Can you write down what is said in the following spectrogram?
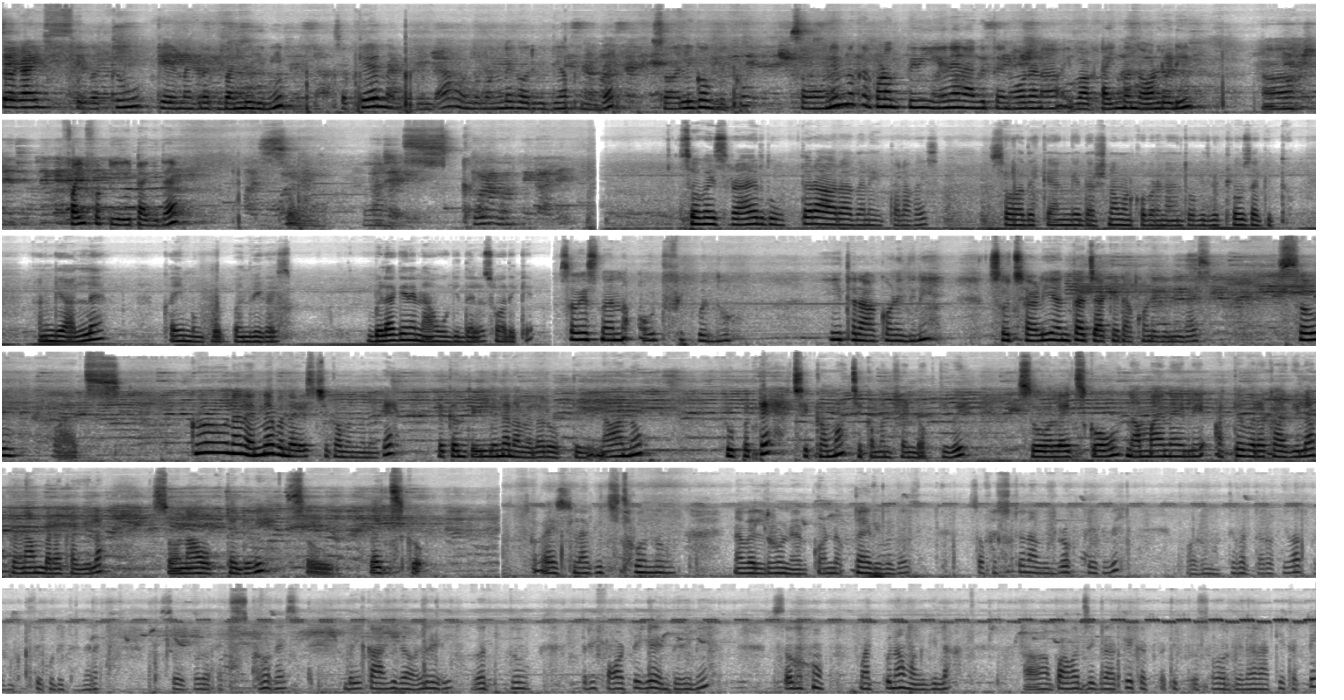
So guys ಇವತ್ತು K R ನಗರಕ್ಕೆ ಬಂದಿದ್ದೀನಿ. ಸೊ ಕೆ ಆರ್ ನಗರದಿಂದ ಒಂದು ಮಂಗಳಗೌರಿ ವಿದ್ಯಾಪನ ಇದೆ. ಸೊ ಅಲ್ಲಿಗೆ ಹೋಗಬೇಕು. ಸೊ ನಿಮ್ಮನ್ನು ಕರ್ಕೊಂಡು ಹೋಗ್ತೀನಿ. ಏನೇನಾಗುತ್ತೆ ನೋಡೋಣ. ಇವಾಗ ಟೈಮ್ ಬಂದು ಆಲ್ರೆಡಿ ಫೈವ್ ಫೋರ್ಟಿ ಏಯ್ಟ್ ಆಗಿದೆ. ಸೊ ಸೊ ಗೈಸ್ ರಾಯರ್ದು ಉತ್ತರ ಆರಾಧನೆ ಇತ್ತಲ್ಲ ಗೈಸ್ ಸೊ ಅದಕ್ಕೆ ಹಂಗೆ ದರ್ಶನ ಮಾಡ್ಕೊಬರೋಣ ಅಂತ ಹೋಗಿದ್ವಿ. ಕ್ಲೋಸ್ ಆಗಿತ್ತು. ಹಂಗೆ ಅಲ್ಲೇ ಕೈ ಮುಗ್ಬೇಕು ಬಂದ್ವಿ ಗೈಸ್ ಬೆಳಗ್ಗೆನೇ ನಾವು ಹೋಗಿದ್ದಲ್ಲ ಸೊ ಅದಕ್ಕೆ. ಸೊ ಎಸ್ ನನ್ನ ಔಟ್ಫಿಟ್ ಬಂದು ಈ ಥರ ಹಾಕ್ಕೊಂಡಿದ್ದೀನಿ ಸೊ ಚಳಿ ಅಂತ ಜಾಕೆಟ್ ಹಾಕ್ಕೊಂಡಿದ್ದೀನಿ ಗೈಸ್ ಸೊ ವಾಟ್ಸ್ ಕೂ ನಾನು ಎನ್ನೆ ಬಂದೆ ಗೈಸ್ ಚಿಕ್ಕಮ್ಮನ ಮನೆಗೆ. ಯಾಕಂದರೆ ಇಲ್ಲಿಂದ ನಾವೆಲ್ಲರೂ ಹೋಗ್ತೀವಿ. ನಾನು, ರೂಪತ್ತೆ, ಚಿಕ್ಕಮ್ಮ, ಚಿಕ್ಕಮ್ಮನ ಫ್ರೆಂಡ್ ಹೋಗ್ತೀವಿ. ಸೊ ಲೆಟ್ಸ್ ಗೋ ನಮ್ಮ ಮನೆಯಲ್ಲಿ ಅತ್ತೆ ಬರೋಕ್ಕಾಗಿಲ್ಲ, ಪ್ರಣಾಮ್ ಬರೋಕ್ಕಾಗಿಲ್ಲ. ಸೊ ನಾವು ಹೋಗ್ತಾ ಇದ್ದೀವಿ. So let's go so guys luggage ತೊಗೊಂಡು ನಾವೆಲ್ಲರೂ ನಡ್ಕೊಂಡು ಹೋಗ್ತಾ ಇದ್ದೀವಿ ಗೈಸ್ ಸೊ ಫಸ್ಟು ನಾವಿಬ್ಬರು ಹೋಗ್ತಾ ಇದ್ದೀವಿ ಅವರು ಮತ್ತೆ ಬರ್ತಾರೋ. ಇವಾಗ ಬಂದು ಕಾಫಿ ಕುಡಿತಾ ಇದ್ದಾರೆ. ಸೊ ಗೋ ಗೈಸ್ ಬೆಳಕಾಗಿದೆ ಆಲ್ರೆಡಿ ಇವತ್ತು ತ್ರೀ ಫಾರ್ಟಿಗೆ ಇದ್ದೀನಿ ಸೊ ಮತ್ತೆ ಪುನಃ ಮಲಗಿಲ್ಲ. ಪಾವಜಿಗೆ ರಾಖಿ ಕಟ್ಟಬೇಕಿತ್ತು ಸೊ ಅವ್ರಿಗೆಲ್ಲ ರಾಕಿ ಕಟ್ಟಿ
